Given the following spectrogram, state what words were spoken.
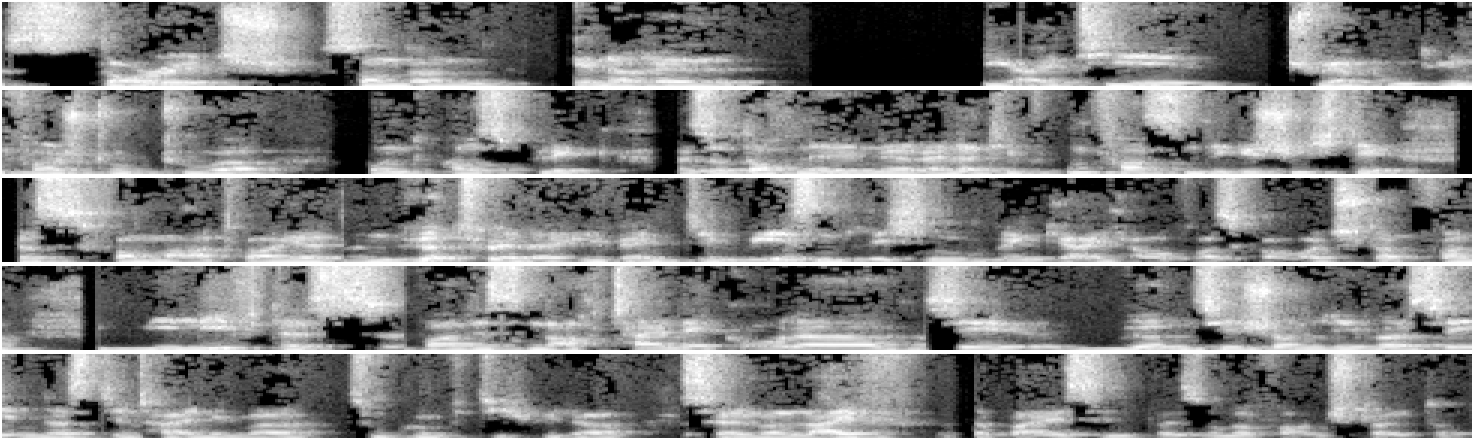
Storage, sondern generell die IT, Schwerpunkt Infrastruktur und Ausblick. Also doch eine, eine, relativ umfassende Geschichte. Das Format war ja ein virtueller Event im Wesentlichen, wenngleich auch was vor Ort stattfand. Wie lief das? War das nachteilig oder Sie, würden Sie schon lieber sehen, dass die Teilnehmer zukünftig wieder selber live dabei sind bei so einer Veranstaltung?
